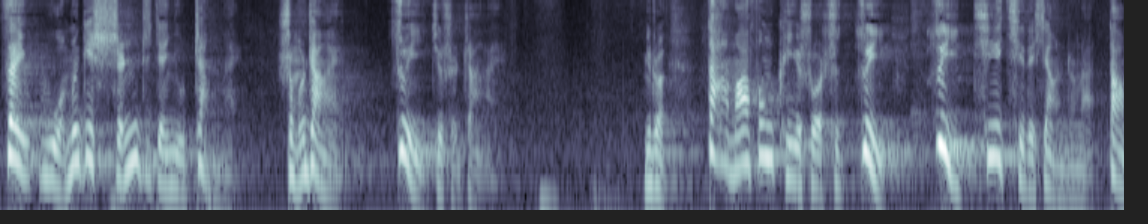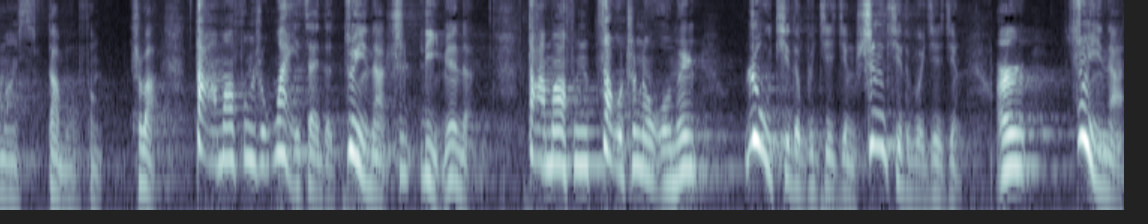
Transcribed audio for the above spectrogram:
在我们跟神之间有障碍。什么障碍？罪就是障碍。你说大麻风可以说是最最贴切的象征了。大麻大麻风是吧？大麻风是外在的，罪呢是里面的。大麻风造成了我们肉体的不洁净，身体的不洁净，而罪呢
